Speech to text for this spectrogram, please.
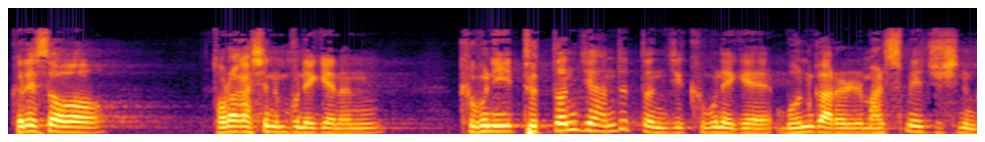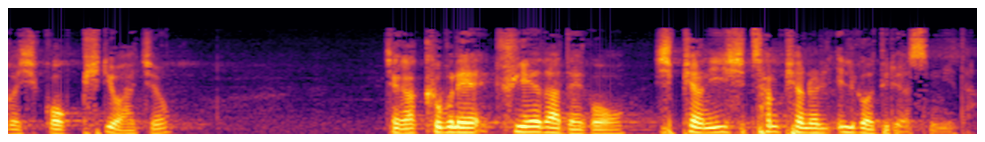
그래서 돌아가시는 분에게는 그분이 듣던지 안 듣던지 그분에게 뭔가를 말씀해 주시는 것이 꼭 필요하죠. 제가 그분의 귀에다 대고 10편 23편을 읽어 드렸습니다.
